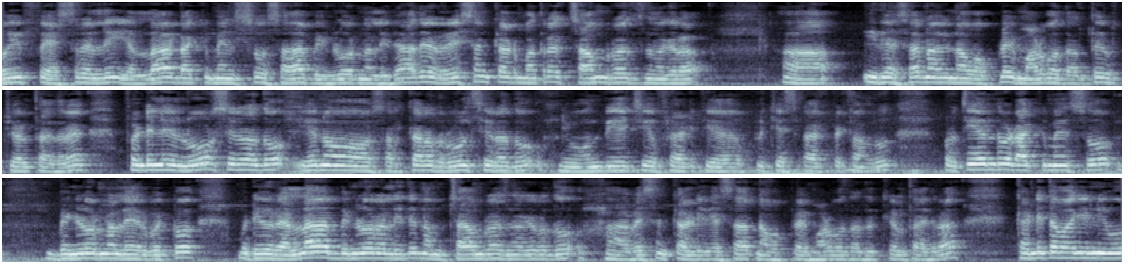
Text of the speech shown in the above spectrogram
ವೈಫ್ ಹೆಸರಲ್ಲಿ ಎಲ್ಲ ಡಾಕ್ಯುಮೆಂಟ್ಸು ಸಹ ಬೆಂಗಳೂರಿನಲ್ಲಿದೆ. ಆದರೆ ರೇಷನ್ ಕಾರ್ಡ್ ಮಾತ್ರ ಚಾಮರಾಜನಗರ ಇದೆ ಸರ್, ನಾವು ನಾವು ಅಪ್ಲೈ ಮಾಡ್ಬೋದಾ ಅಂತ ಇವ್ರು ಕೇಳ್ತಾ ಇದ್ದಾರೆ. ಬಟ್ ಇಲ್ಲಿ ಲೋರ್ಸ್ ಇರೋದು, ಏನೋ ಸರ್ಕಾರದ ರೂಲ್ಸ್ ಇರೋದು, ನೀವು ಒಂದು ಬಿ ಎಚ್ ಫ್ಲ್ಯಾಟ್ಗೆ ಅಪ್ಲಿಕೇಶನ್ ಹಾಕ್ಬೇಕಂದ್ರು ಪ್ರತಿಯೊಂದು ಡಾಕ್ಯುಮೆಂಟ್ಸು ಬೆಂಗಳೂರಿನಲ್ಲೇ ಇರಬೇಕು. ಬಟ್ ಇವರೆಲ್ಲ ಬೆಂಗಳೂರಲ್ಲಿದೆ ನಮ್ಮ ಚಾಮರಾಜನಗರದ್ದು ರೇಷನ್ ಕಾರ್ಡ್ ಇದೆ ಸರ್, ನಾವು ಅಪ್ಲೈ ಮಾಡ್ಬೋದು ಅಂತ ಕೇಳ್ತಾ ಇದ್ದೀರಾ. ಖಂಡಿತವಾಗಿ ನೀವು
